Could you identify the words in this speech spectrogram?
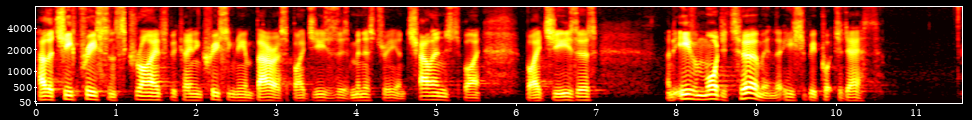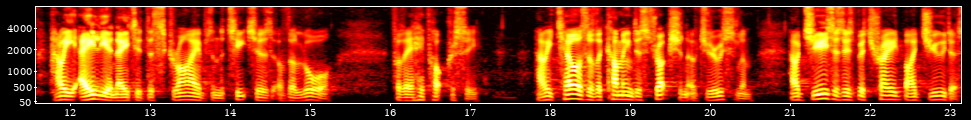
how the chief priests and scribes became increasingly embarrassed by Jesus' ministry and challenged by, by Jesus, and even more determined that he should be put to death how he alienated the scribes and the teachers of the law for their hypocrisy, how he tells of the coming destruction of Jerusalem, how Jesus is betrayed by Judas,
